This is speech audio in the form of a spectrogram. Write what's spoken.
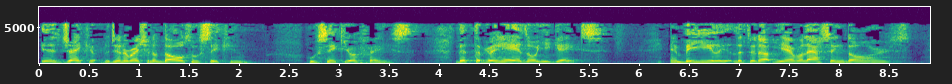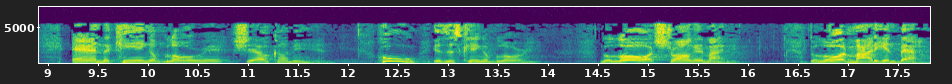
is Jacob, the generation of those who seek him, who seek your face. Lift up your heads, O ye gates, and be ye lifted up, ye everlasting doors, and the King of glory shall come in. Who is this King of glory? The Lord strong and mighty, the Lord mighty in battle.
